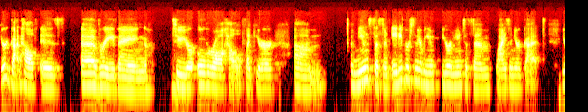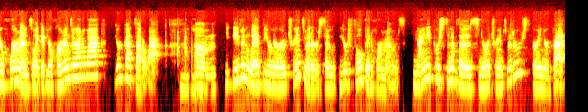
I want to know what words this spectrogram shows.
your gut health is everything to mm-hmm. your overall health, like your um, immune system. 80% of you, your immune system lies in your gut. Your hormones, so like if your hormones are out of whack, your gut's out of whack. Mm-hmm. Um, even with your neurotransmitters, so your feel good hormones, 90% of those neurotransmitters are in your gut.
